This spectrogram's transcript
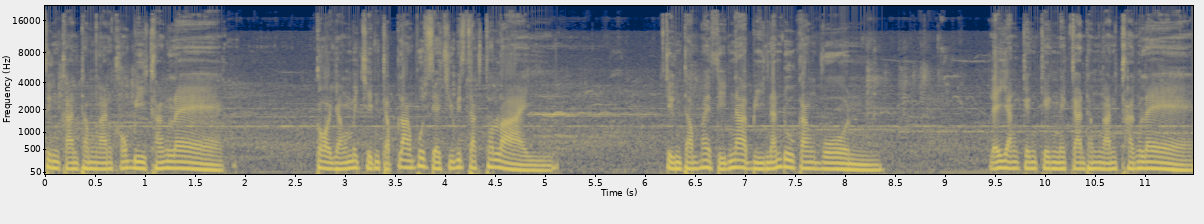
ซึ่งการทำงานของบีครั้งแรก ก็ยังไม่ชินกับร่างผู้เสียชีวิตสักเท่าไหร่ จึงทำให้สีหน้าบีนั้นดูกังวล และยังเก่งๆในการทำงานครั้งแรก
